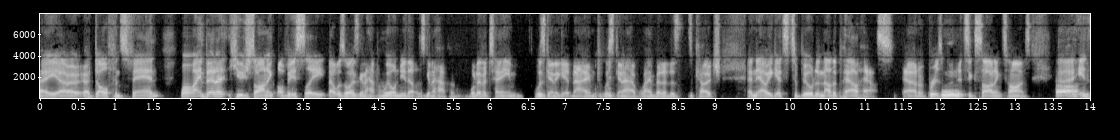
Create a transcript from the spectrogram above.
a, uh, a Dolphins fan. Wayne Bennett, huge signing. Obviously, that was always going to happen. We all knew that was going to happen. Whatever team was going to get named was going to have Wayne Bennett as the coach. And now he gets to build another powerhouse out of Brisbane. Ooh. It's exciting times. Uh, oh. in,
